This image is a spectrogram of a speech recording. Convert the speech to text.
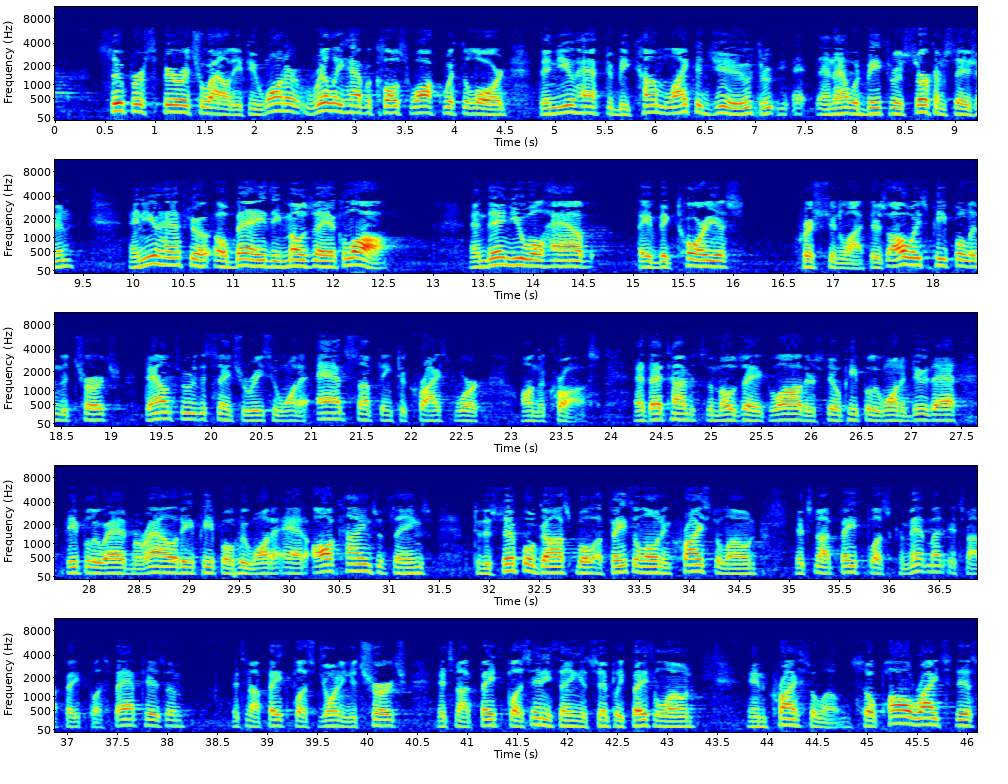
super spirituality, if you want to really have a close walk with the Lord, then you have to become like a Jew, through, and that would be through circumcision, and you have to obey the Mosaic law. And then you will have a victorious Christian life. There's always people in the church down through the centuries who want to add something to Christ's work on the cross. At that time, it's the Mosaic Law. There's still people who want to do that people who add morality, people who want to add all kinds of things to the simple gospel of faith alone in Christ alone. It's not faith plus commitment. It's not faith plus baptism. It's not faith plus joining a church. It's not faith plus anything. It's simply faith alone in Christ alone. So Paul writes this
